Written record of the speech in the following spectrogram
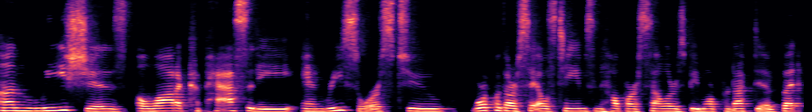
unleashes a lot of capacity and resource to work with our sales teams and help our sellers be more productive. But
